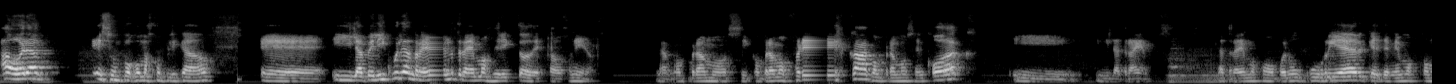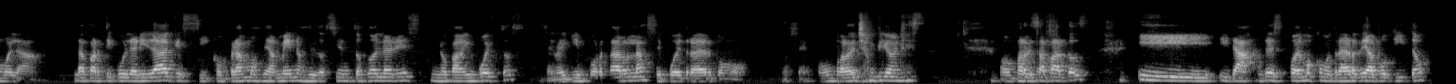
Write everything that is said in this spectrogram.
Ahora es un poco más complicado. Eh, y la película en realidad la traemos directo de Estados Unidos. La compramos, si compramos fresca, compramos en Kodak y, y, la traemos. La traemos como por un courier que tenemos como la, la particularidad que si compramos de a menos de 200 dólares no paga impuestos, o sea, no hay que importarla, se puede traer como, no sé, como un par de championes o un par de zapatos, y, y ta, entonces podemos como traer de a poquito,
